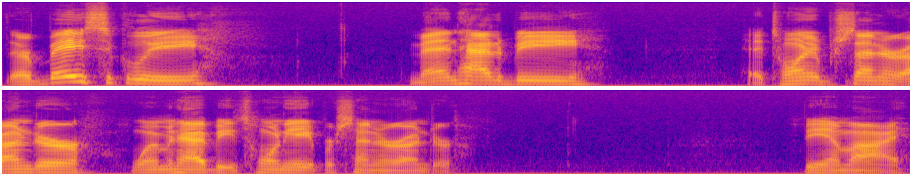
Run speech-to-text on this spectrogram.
they're basically men had to be at 20% or under, women had to be 28% or under. BMI.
